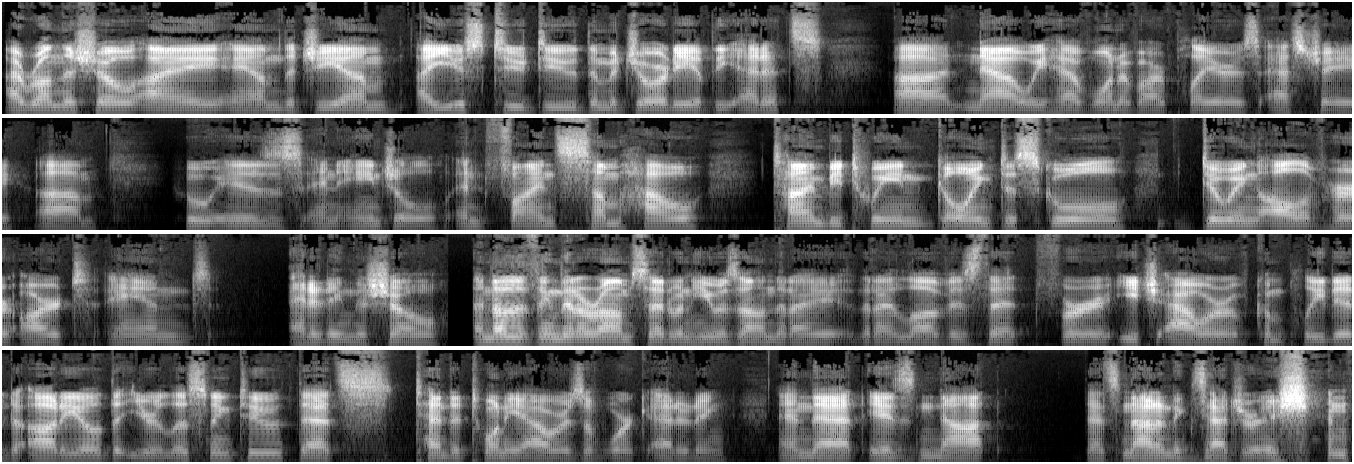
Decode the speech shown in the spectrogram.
I run the show. I am the GM. I used to do the majority of the edits. Uh, now we have one of our players, SJ. Um, who is an angel and finds somehow time between going to school, doing all of her art, and editing the show. Another thing that Aram said when he was on that I that I love is that for each hour of completed audio that you're listening to, that's 10 to 20 hours of work editing, and that is not that's not an exaggeration.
